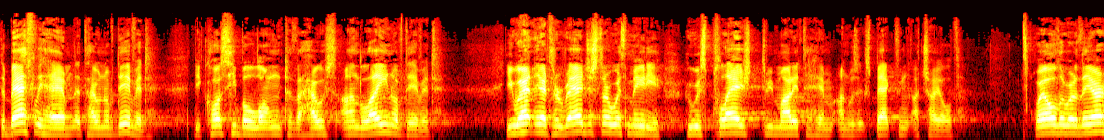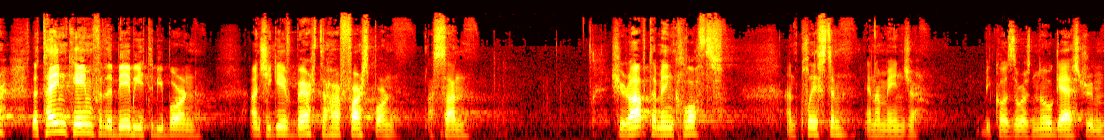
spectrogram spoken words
to Bethlehem, the town of David, because he belonged to the house and line of David. He went there to register with Mary, who was pledged to be married to him and was expecting a child. While they were there, the time came for the baby to be born, and she gave birth to her firstborn, a son. She wrapped him in cloths and placed him in a manger because there was no guest room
